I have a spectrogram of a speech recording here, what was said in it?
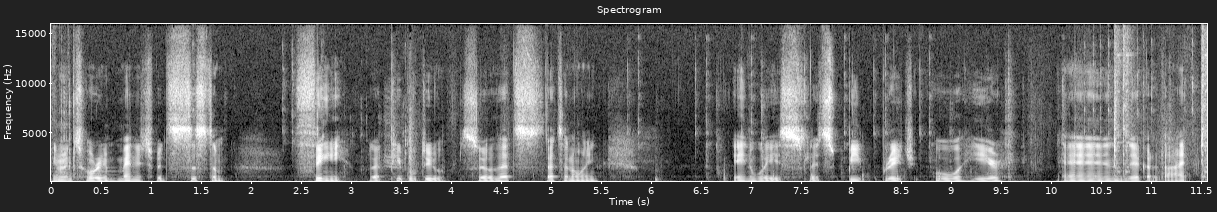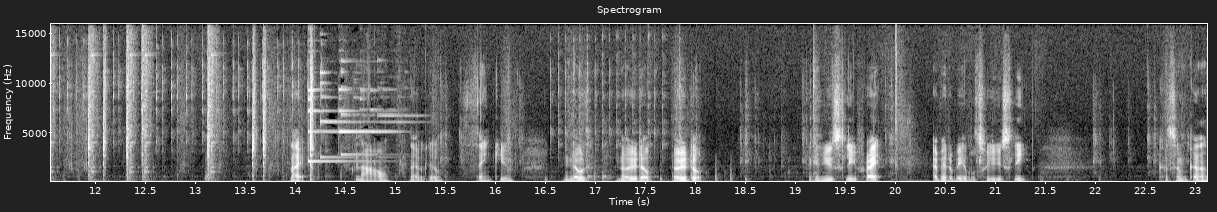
inventory management system thingy that people do. So that's that's annoying. Anyways, let's speed bridge over here. And they're gonna die. Like, now. There we go. Thank you. No, no you don't. No you don't. I can use sleep, right? I better be able to use sleep. Because I'm gonna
